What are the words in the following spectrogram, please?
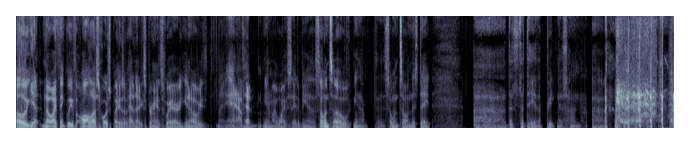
Oh yeah, no, I think we've all us horse players have had that experience where you know, we- yeah, I've had you know my wife say to me, so and so, you know, so and so on this date. Uh, that's the day of the Preakness, hon. Uh,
